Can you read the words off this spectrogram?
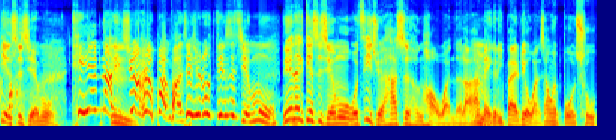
电视节目。天哪，你居然还有办法再去录电视节目？因为那个电视节目，我自己觉得它是很好玩的啦。它每个礼拜六晚上会播出。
